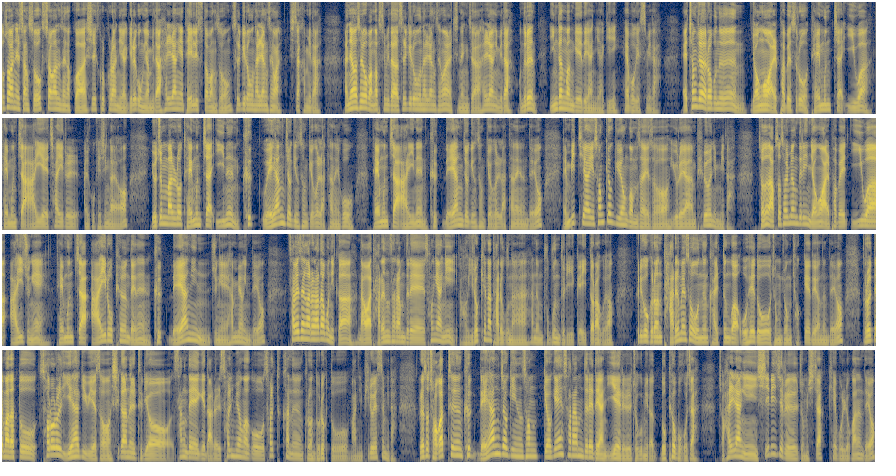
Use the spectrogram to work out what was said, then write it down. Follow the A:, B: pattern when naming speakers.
A: 소소한 일상 속 스쳐가는 생각과 시시콜콜한 이야기를 공유합니다. 한량의 데일리 수다 방송 슬기로운 한량 생활 시작합니다. 안녕하세요. 반갑습니다. 슬기로운 한량 생활 진행자 한량입니다. 오늘은 인간관계에 대한 이야기 해보겠습니다. 애청자 여러분은 영어 알파벳으로 대문자 E와 대문자 I의 차이를 알고 계신가요? 요즘 말로 대문자 E는 극외향적인 성격을 나타내고 대문자 I는 극내향적인 성격을 나타내는데요. MBTI 성격 유형 검사에서 유래한 표현입니다. 저는 앞서 설명드린 영어 알파벳 E와 I 중에 대문자 I로 표현되는 극내향인 중에 한 명인데요. 사회생활을 하다 보니까 나와 다른 사람들의 성향이 어, 이렇게나 다르구나 하는 부분들이 꽤 있더라고요. 그리고 그런 다름에서 오는 갈등과 오해도 종종 겪게 되었는데요. 그럴 때마다 또 서로를 이해하기 위해서 시간을 들여 상대에게 나를 설명하고 설득하는 그런 노력도 많이 필요했습니다. 그래서 저 같은 극내향적인 성격의 사람들에 대한 이해를 조금이라도 높여보고자 저 한량이 시리즈를 좀 시작해 보려고 하는데요.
